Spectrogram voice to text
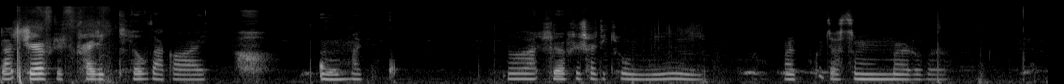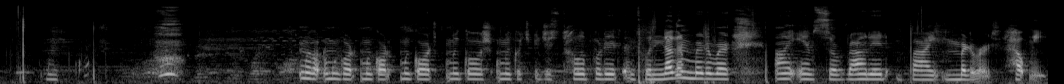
That sheriff just tried to kill that guy. Oh my god. No, that sheriff just tried to kill me. My just a murderer. Oh my. Oh my god, oh my god, oh my god, oh my god, oh my gosh, oh my gosh, oh I just teleported into another murderer. I am surrounded by murderers. Help me.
